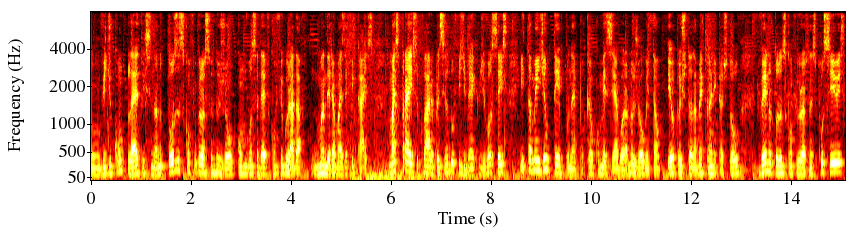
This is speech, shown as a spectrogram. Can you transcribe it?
um vídeo completo ensinando todas as configurações do jogo, como você deve configurar da maneira mais eficaz. Mas para isso, claro, eu preciso do feedback de vocês e também de um tempo, né? Porque eu comecei agora no jogo, então eu estou estudando a mecânica, estou vendo todas as configurações possíveis,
